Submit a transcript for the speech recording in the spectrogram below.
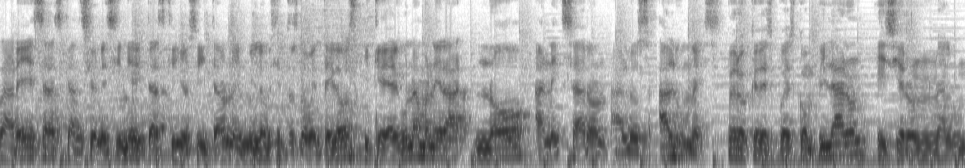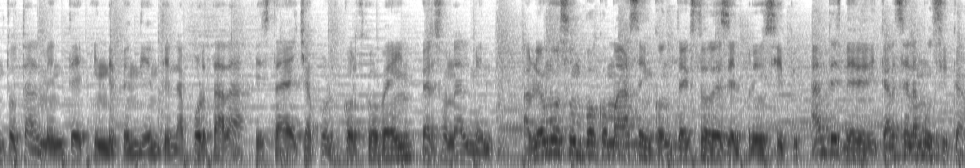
rarezas, canciones inéditas que ellos editaron en 1992 y que de alguna manera no anexaron a los álbumes, pero que después compilaron e hicieron un álbum totalmente independiente. La portada está hecha por Kurt Cobain personalmente. Hablemos un poco más en contexto desde el principio. Antes de dedicarse a la música,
